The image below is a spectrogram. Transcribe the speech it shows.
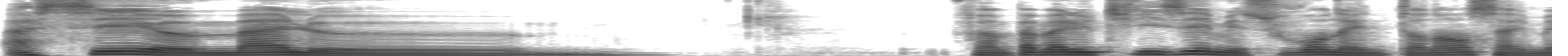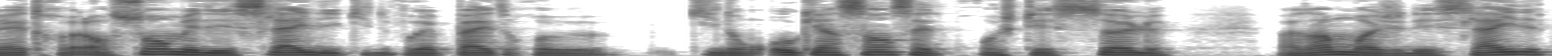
assez mal enfin pas mal utilisé, mais souvent on a une tendance à émettre. Alors soit on met des slides qui ne devraient pas être, euh, qui n'ont aucun sens à être projetés seuls. Par exemple, moi j'ai des slides,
